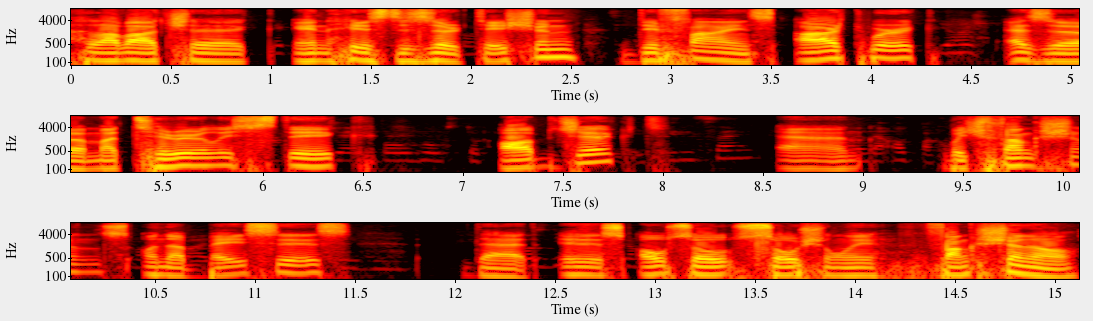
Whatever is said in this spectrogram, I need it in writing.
Hlaváček, in his dissertation, defines artwork as a materialistic object and which functions on a basis that it is also socially functional.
